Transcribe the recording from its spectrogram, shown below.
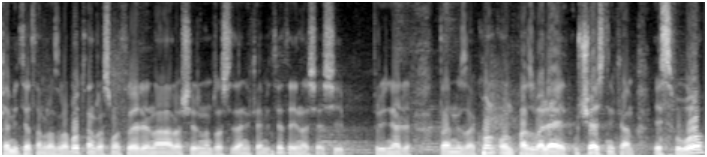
комитетом разработан, рассмотрели на расширенном заседании комитета и на сессии приняли данный закон, он позволяет участникам СВО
